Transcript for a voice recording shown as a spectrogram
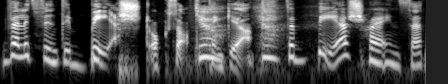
Väldigt fint i beige också, Ja. tänker jag. För beige har jag insett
